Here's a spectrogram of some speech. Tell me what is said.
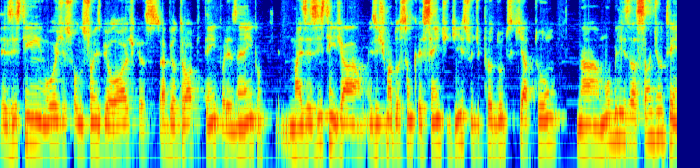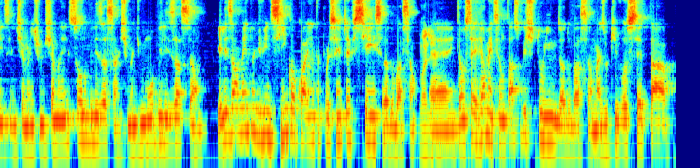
existem hoje soluções biológicas, a Biotrop tem, por exemplo, mas existem já, existe uma adoção crescente disso, de produtos que atuam na mobilização de nutrientes, a gente, chama, a gente não chama nem de solubilização, a gente chama de mobilização. Eles aumentam de 25% a 40% a eficiência da adubação. É, então, você realmente você não está substituindo a adubação, mas o que você está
